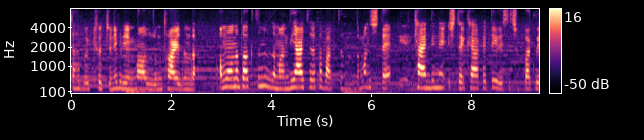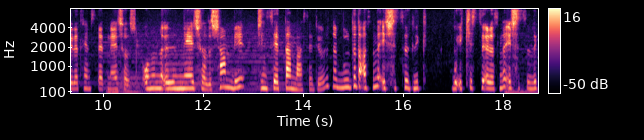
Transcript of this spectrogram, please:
daha böyle kötü ne bileyim mazlum tarzında. Ama ona baktığımız zaman diğer tarafa baktığımız zaman işte e, kendini işte kıyafet değil de işte çıplaklığıyla temsil etmeye çalışan, onunla övünmeye çalışan bir cinsiyetten bahsediyoruz. Ve burada da aslında eşitsizlik bu ikisi arasında eşitsizlik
